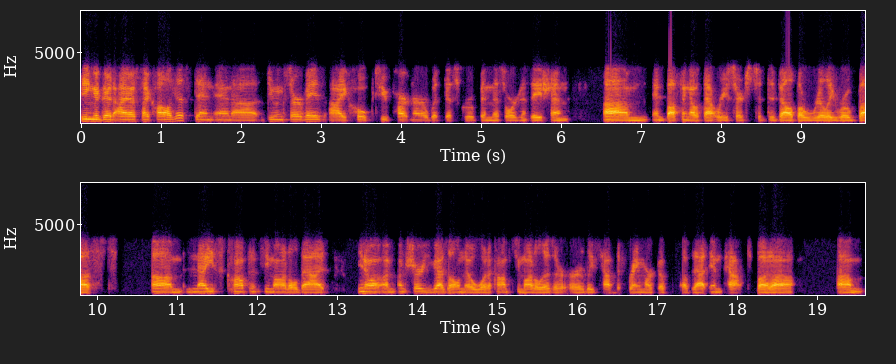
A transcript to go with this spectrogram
being a good IO psychologist and, and uh, doing surveys, I hope to partner with this group in this organization um, and buffing out that research to develop a really robust, um, nice competency model that, you know, I'm, I'm sure you guys all know what a competency model is or, or at least have the framework of, of that impact. But uh, um,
